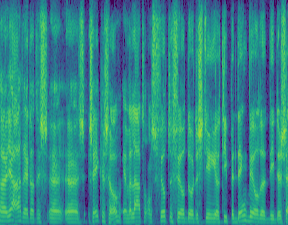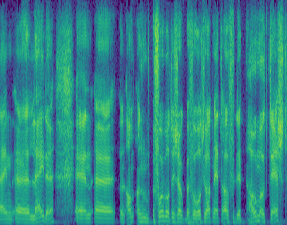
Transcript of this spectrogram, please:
Uh, ja, nee, dat is uh, uh, zeker zo. En we laten ons veel te veel door de stereotype denkbeelden die er zijn leiden. En een, een, voorbeeld is ook bijvoorbeeld, u had net over de homotest.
